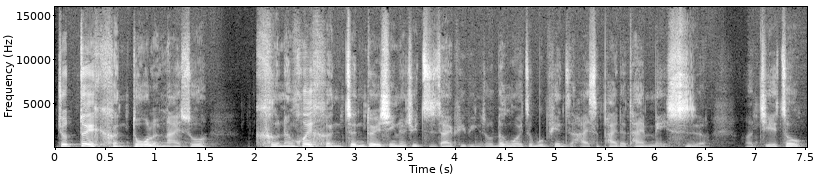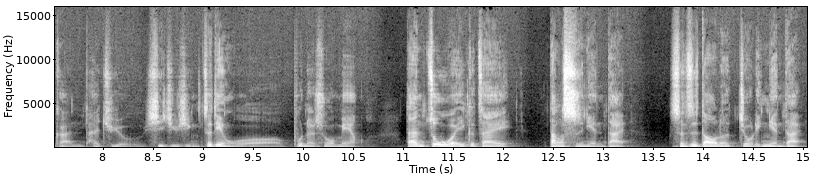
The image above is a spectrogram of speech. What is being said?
就对很多人来说可能会很针对性的去指摘批评，说认为这部片子还是拍的太美式了，呃，节奏感太具有戏剧性。这点我不能说没有，但作为一个在当时年代。甚至到了九零年代，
